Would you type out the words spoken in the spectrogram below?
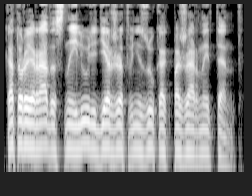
который радостные люди держат внизу, как пожарный тент.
